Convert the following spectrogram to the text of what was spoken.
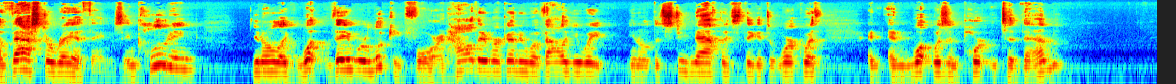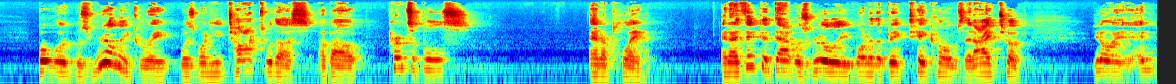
a vast array of things, including, you know, like what they were looking for and how they were going to evaluate, you know, the student athletes they get to work with, and, and what was important to them but what was really great was when he talked with us about principles and a plan. And I think that that was really one of the big take homes that I took. You know, and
